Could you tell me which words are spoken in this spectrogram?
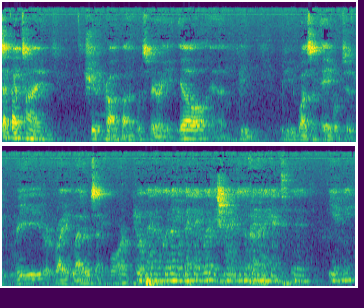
At that time, Srila Prabhupada was very ill and he, he wasn't able to read or write letters anymore. Prabhupada akkor nagyon beteg volt, és már nem tudott leveleket írni,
